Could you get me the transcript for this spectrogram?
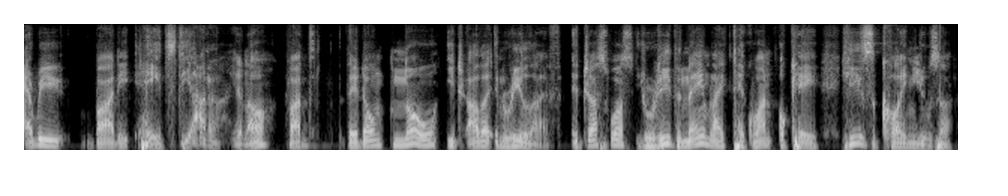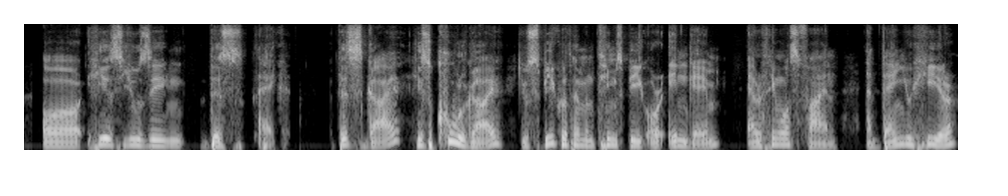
Everybody hates the other, you know? But they don't know each other in real life. It just was, you read the name like Tech One, okay, he's a coin user. Or he's using this hack. This guy, he's a cool guy. You speak with him in TeamSpeak or in-game. Everything was fine. And then you hear,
